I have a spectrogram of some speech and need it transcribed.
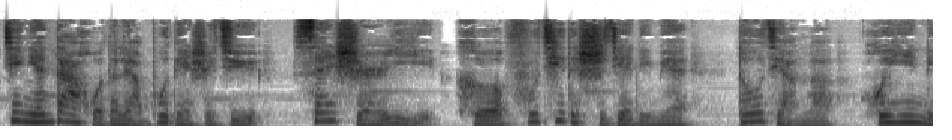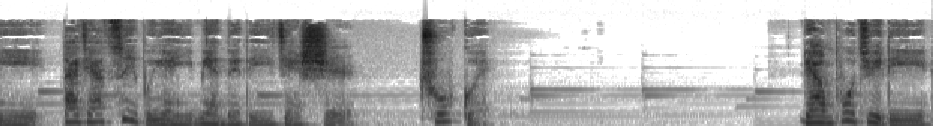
今年大火的两部电视剧《三十而已》和《夫妻的世界》里面，都讲了婚姻里大家最不愿意面对的一件事——出轨。两部剧里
